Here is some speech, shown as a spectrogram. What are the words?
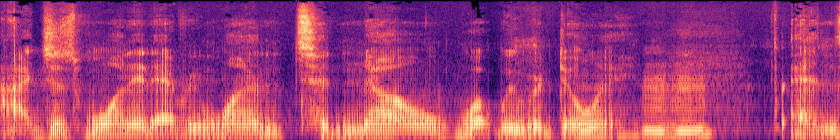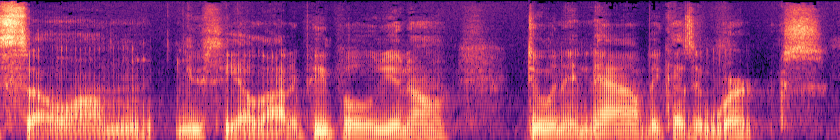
I just wanted everyone to know what we were doing. And so um, you see a lot of people, you know, doing it now because it works.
